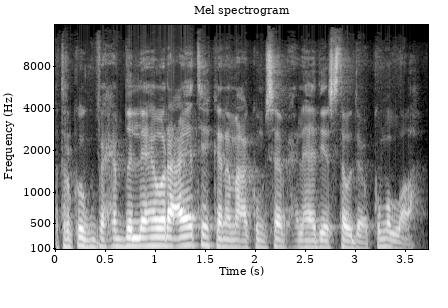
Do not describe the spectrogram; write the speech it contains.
أترككم في حفظ الله ورعايته. كان معكم سامح الهادي أستودعكم الله.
